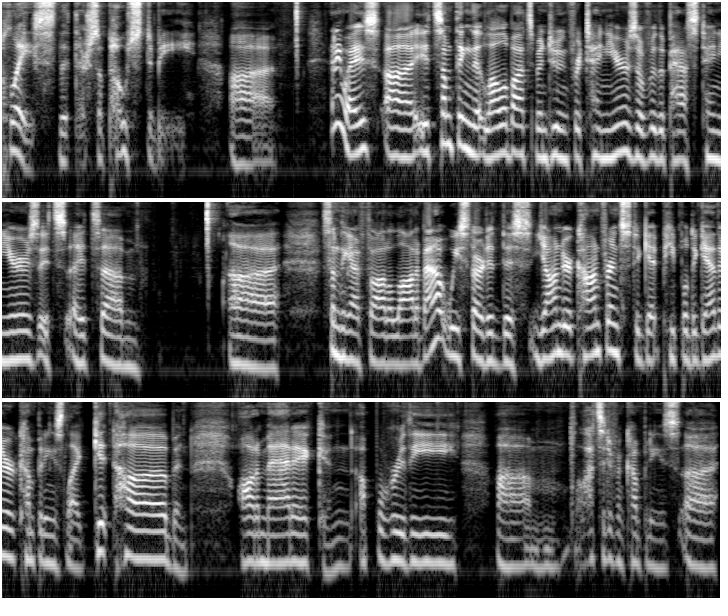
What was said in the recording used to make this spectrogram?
place that they're supposed to be. Uh, anyways, uh, it's something that Lullabot's been doing for ten years. Over the past ten years, it's it's um, uh, something I've thought a lot about. We started this Yonder conference to get people together. Companies like GitHub and Automattic and Upworthy, um, lots of different companies uh,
